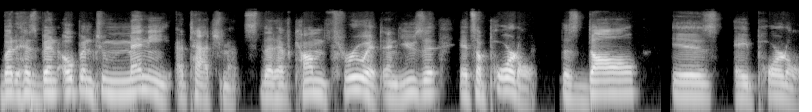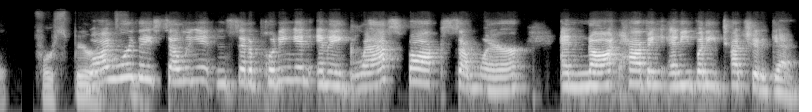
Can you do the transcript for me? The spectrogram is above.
but has been open to many attachments that have come through it and use it. It's a portal. This doll is a portal for spirits. Why were they selling it instead of putting it in a glass box somewhere and not having anybody touch it again?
